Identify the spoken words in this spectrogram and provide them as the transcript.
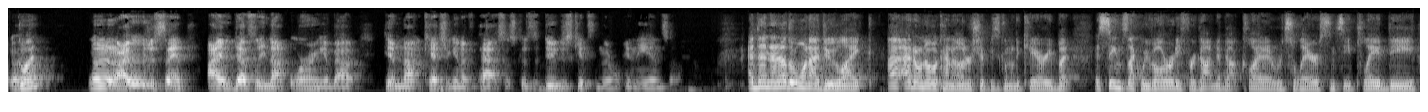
go ahead. Go ahead. No, no, no. I was just saying I am definitely not worrying about him not catching enough passes because the dude just gets in the in the end zone. And then another one I do like, I, I, don't know what kind of ownership he's going to carry, but it seems like we've already forgotten about Clyde Edwards Helaire since he played the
